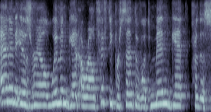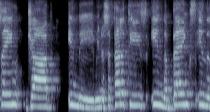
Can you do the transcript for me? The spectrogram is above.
And in Israel, women get around 50% of what men get for the same job in the municipalities, in the banks, in the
